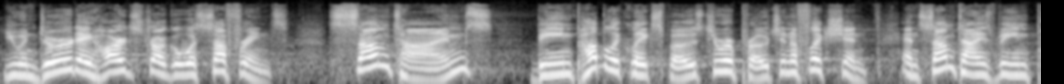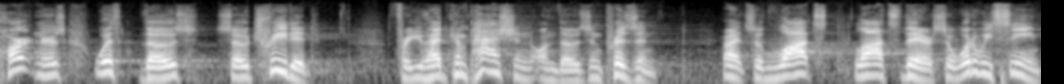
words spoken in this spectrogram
you endured a hard struggle with sufferings, sometimes being publicly exposed to reproach and affliction, and sometimes being partners with those so treated. For you had compassion on those in prison. All right, so lots, lots there. So what are we seeing?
